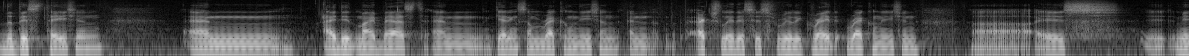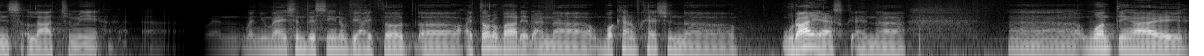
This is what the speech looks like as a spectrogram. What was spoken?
the dissertation and I did my best and getting some recognition. And actually this is really great recognition. Uh, is it means a lot to me. When, when you mentioned this interview I thought uh, I thought about it and uh, what kind of question uh, would I ask? And uh, uh, one thing I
